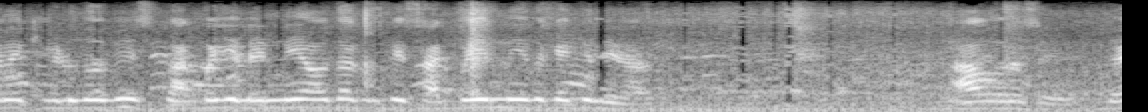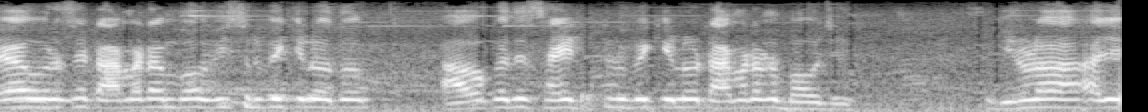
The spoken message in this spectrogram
અને ખેડૂતો બી શાકભાજી લઈને નહીં આવતા કે શાકભાજી નહીં તો ક્યાંથી લઈને આ વર્ષે, ગયા વર્ષે ટામેટાનો ભાવ વીસ રૂપિયા કિલો હતો. આ વખતે સાઠ રૂપિયા કિલો ટામેટાનો ભાવ છે. ગીરોડા આજે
